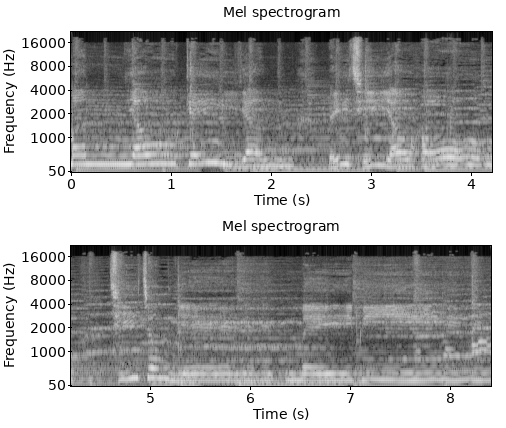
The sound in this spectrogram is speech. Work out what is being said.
问有几人彼此友好，始终亦未变。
